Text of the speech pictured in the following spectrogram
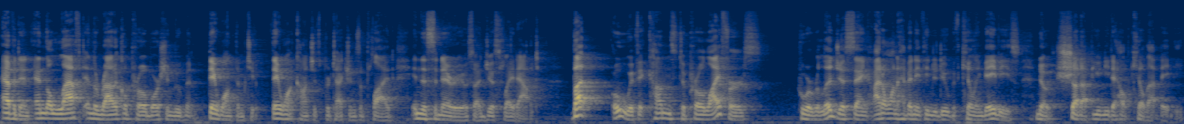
evident. And the left and the radical pro abortion movement, they want them to. They want conscience protections applied in the scenarios I just laid out. But, oh, if it comes to pro lifers who are religious saying, I don't want to have anything to do with killing babies, no, shut up, you need to help kill that baby.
